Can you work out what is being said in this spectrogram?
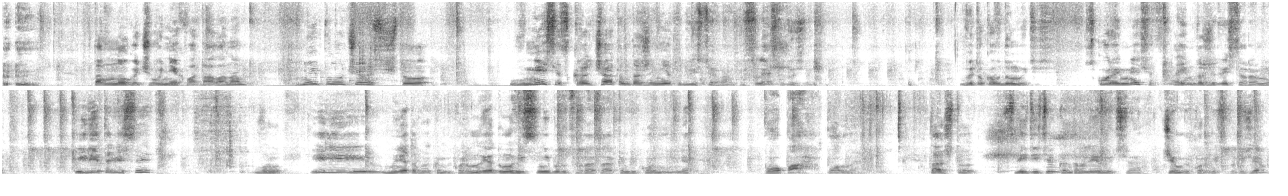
Там много чего не хватало нам. Ну и получилось, что в месяц крольчатам даже нету 200 грамм. Представляете, друзья? Вы только вдумайтесь. Скоро месяц, а им даже 200 грамм нет. Или это весы врут, или у меня такой комбикорм. Но я думаю, весы не будут врать, а комбикорм у меня попа полная. Так что следите, контролируйте, чем вы кормите, друзья.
